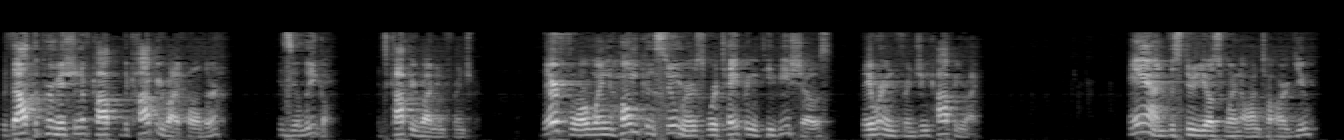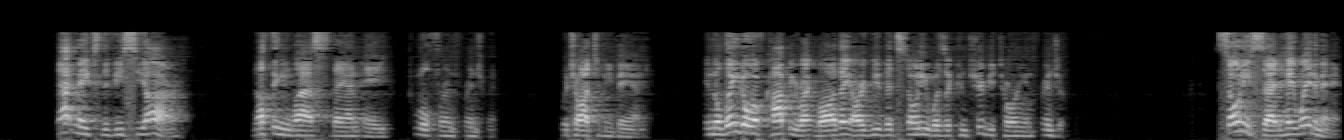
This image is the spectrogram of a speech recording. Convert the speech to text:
without the permission of cop- the copyright holder, is illegal. It's copyright infringement. Therefore, when home consumers were taping TV shows, they were infringing copyright. And the studios went on to argue that makes the VCR nothing less than a tool for infringement, which ought to be banned. In the lingo of copyright law, they argued that Sony was a contributory infringer. Sony said, hey, wait a minute.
